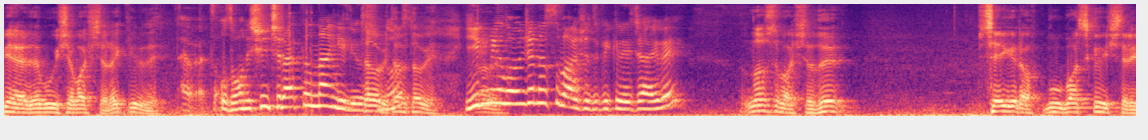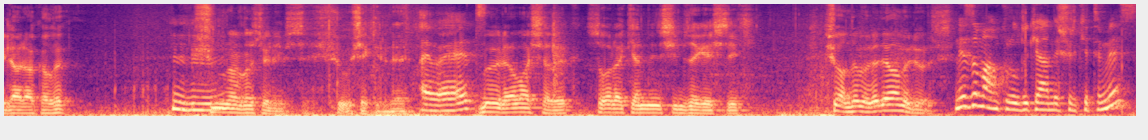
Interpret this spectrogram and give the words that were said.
bir yerde bu işe başlayarak girdi. Evet. O zaman işin çıraklığından geliyorsunuz. Tabii tabii tabii. 20 Evet. yıl önce nasıl başladı peki Recai Bey? Nasıl başladı? Seygiraf bu baskı işleriyle alakalı. Şunları da söyleyeyim size. Şu şekilde. Evet. Böyle başladık. Sonra kendi işimize geçtik. Şu anda böyle devam ediyoruz. Ne zaman kuruldu kendi şirketimiz?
